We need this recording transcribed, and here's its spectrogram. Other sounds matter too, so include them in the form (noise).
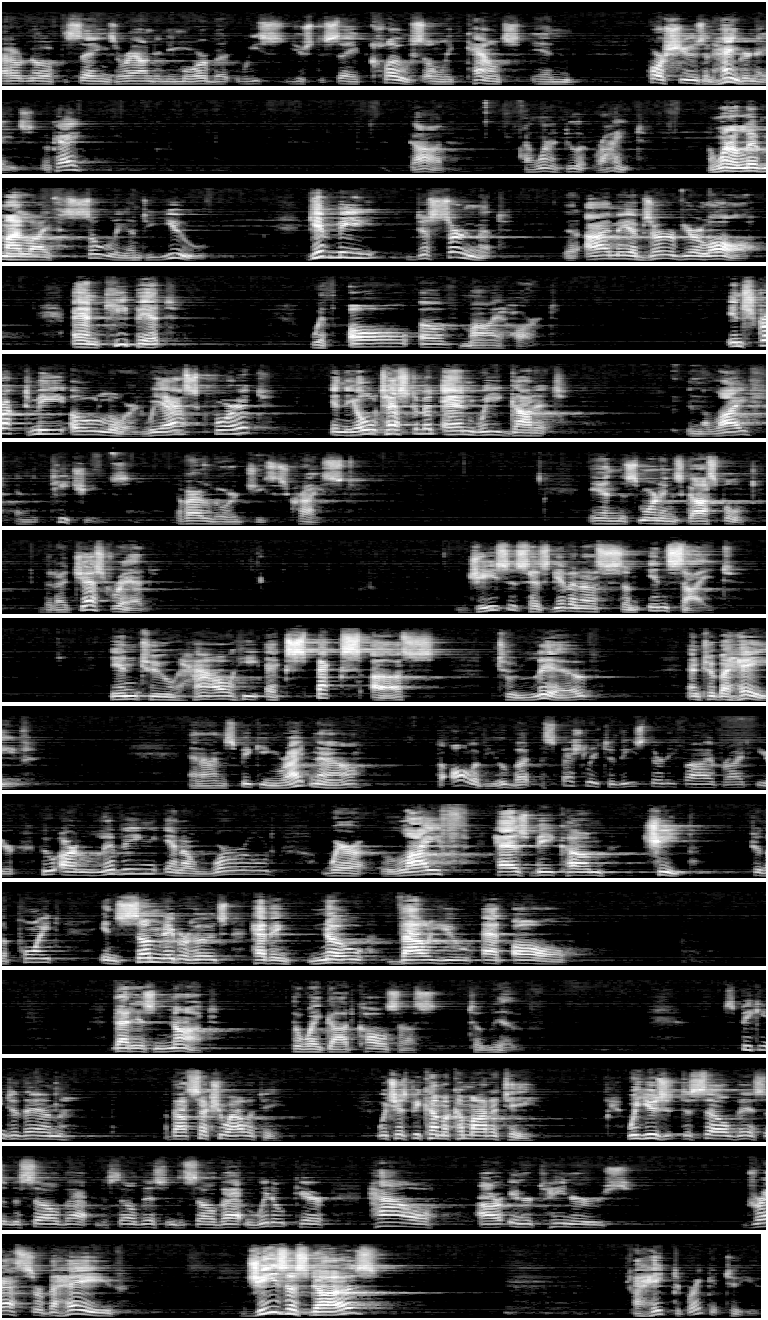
I don't know if the saying's around anymore, but we used to say close only counts in horseshoes and hand grenades, okay? God, I want to do it right. I want to live my life solely unto you. Give me discernment that I may observe your law and keep it with all of my heart. Instruct me, O Lord. We asked for it in the Old Testament and we got it in the life and the teachings of our Lord Jesus Christ. In this morning's gospel that I just read, Jesus has given us some insight into how he expects us to live and to behave. And I'm speaking right now to all of you, but especially to these 35 right here who are living in a world where life has become cheap to the point in some neighborhoods having no value at all. That is not the way God calls us to live. Speaking to them about sexuality which has become a commodity. We use it to sell this and to sell that and to sell this and to sell that, and we don't care how our entertainers dress or behave. Jesus does. I hate to break it to you,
